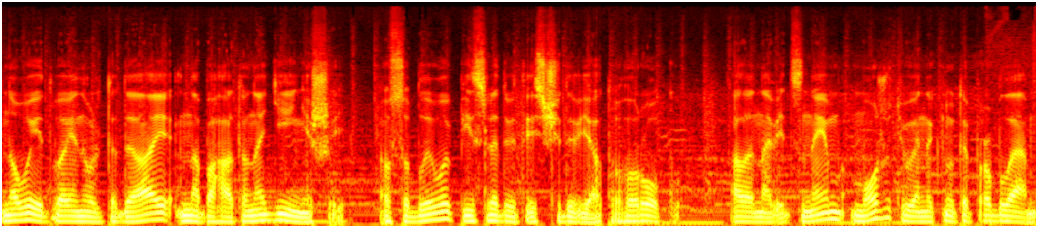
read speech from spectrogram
Новий 2.0 TDI набагато надійніший, особливо після 2009 року, але навіть з ним можуть виникнути проблеми.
